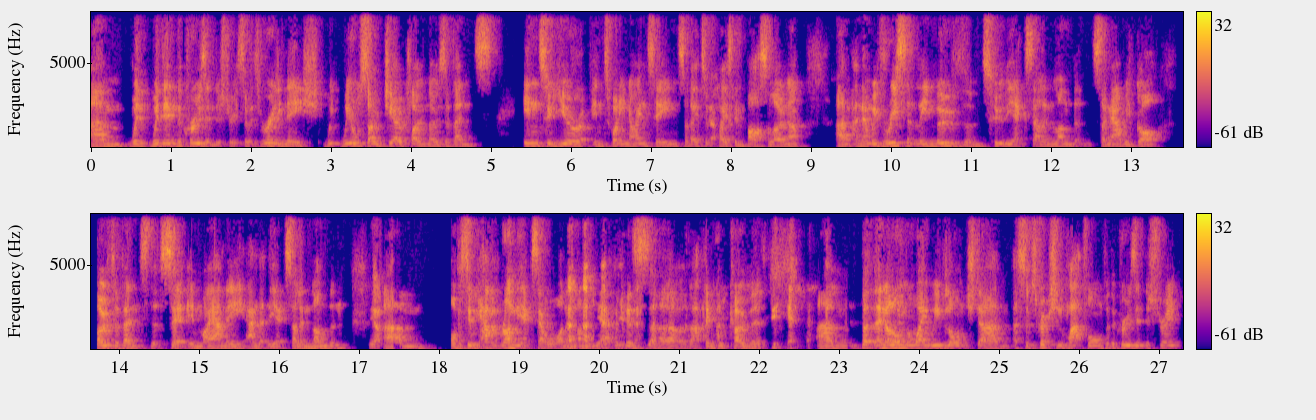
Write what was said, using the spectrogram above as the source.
Um, with, within the cruise industry, so it's really niche. We, we also geoclone those events into Europe in 2019. So they took yeah. place in Barcelona. Um, and then we've recently moved them to the ExCeL in London. So now we've got both events that sit in Miami and at the ExCeL in London. Yeah. Um, obviously, we haven't run the ExCeL one in London yet because uh, that thing called COVID. Yeah. Um, but then along the way, we've launched um, a subscription platform for the cruise industry,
